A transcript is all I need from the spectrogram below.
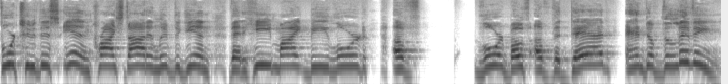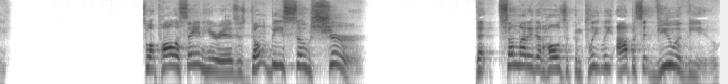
For to this end, Christ died and lived again, that he might be Lord of Lord both of the dead and of the living. So what Paul is saying here is, is don't be so sure that somebody that holds a completely opposite view of you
